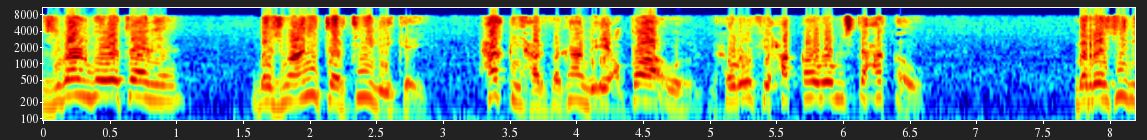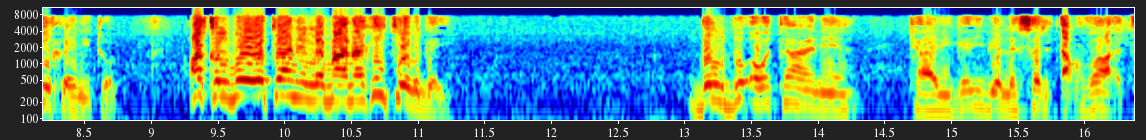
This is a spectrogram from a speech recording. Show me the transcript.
زبان بۆ وەتانێ بە جوانی تەرتیلی کەی حقي حرف كان بإعطاء الحروف حقه ومستحقه. بالرتيب بخينيتو عقل بو وتاني لما ناكي تيبقي دل بو وتاني كاريگري بي لسر إعضاءت.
